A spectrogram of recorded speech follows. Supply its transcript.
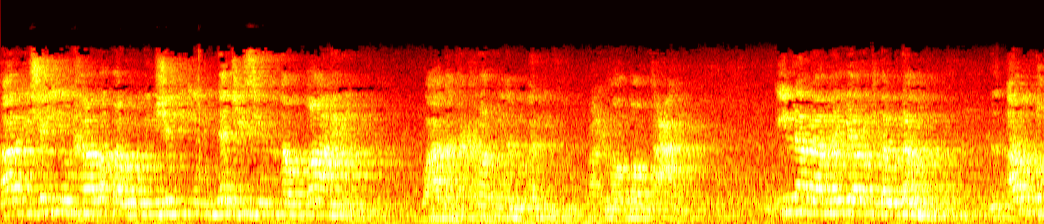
قال بشيء خالطه من شيء نجس أو طاهر وهذا تكرار من المؤلف رحمه الله تعالى. إلا ما غيرت لونه الأرض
